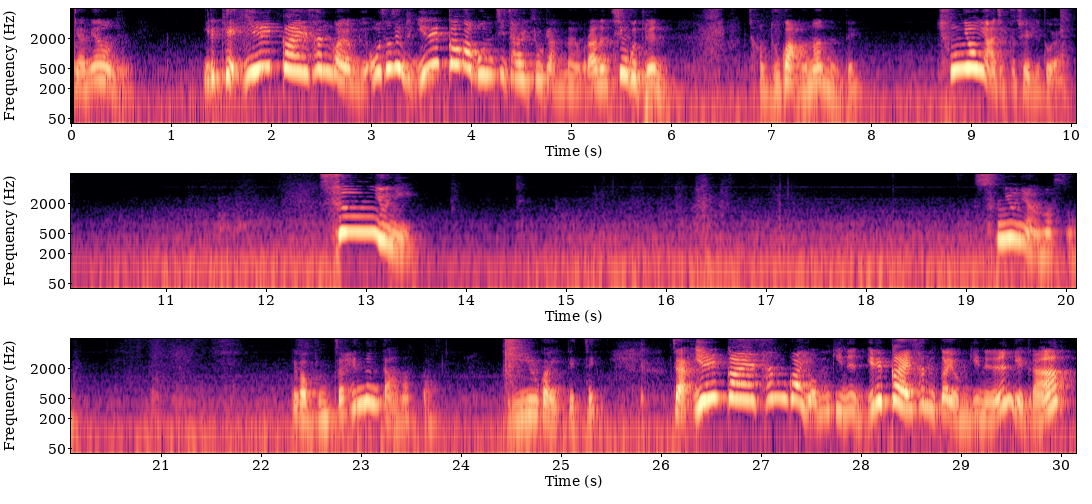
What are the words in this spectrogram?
뭐냐면 이렇게 일가의 산과 연기. 어 선생님 저 일가가 뭔지 잘 기억이 안 나요. 라는 친구들은 잠깐 누가 안 왔는데 충령이 아직도 제주도야. 승윤이 승윤이 안 왔어. 내가 문자 했는데 안 왔다. 이유가 있겠지? 자, 일가의 산과 염기는 일가의 산과 염기는 얘들아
